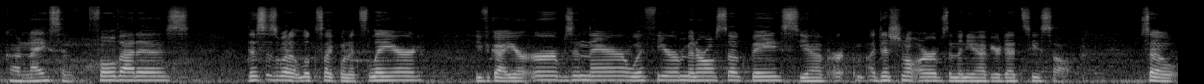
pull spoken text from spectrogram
Look how nice and full that is. This is what it looks like when it's layered. You've got your herbs in there with your mineral soak base. You have additional herbs and then you have your Dead Sea salt. So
